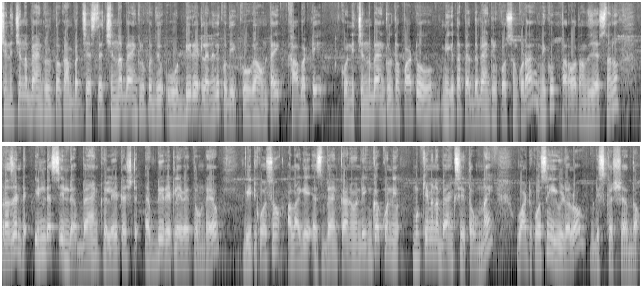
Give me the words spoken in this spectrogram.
చిన్న చిన్న బ్యాంకులతో కంపేర్ చేస్తే చిన్న బ్యాంకులు కొద్ది వడ్డీ రేట్లు అనేది కొద్దిగా ఎక్కువగా ఉంటాయి. కాబట్టి కొన్ని చిన్న బ్యాంకులతో పాటు మిగతా పెద్ద బ్యాంకుల కోసం కూడా మీకు తర్వాత అందజేస్తాను. Present IndusInd bank latest FD రేట్లు ఏవైతే ఉంటాయో వీటి కోసం అలాగే ఎస్ బ్యాంక్ కానివ్వండి ఇంకా కొన్ని ముఖ్యమైన బ్యాంక్స్ అయితే ఉన్నాయి. వాటి కోసం ఈ వీడియోలో డిస్కస్ చేద్దాం.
